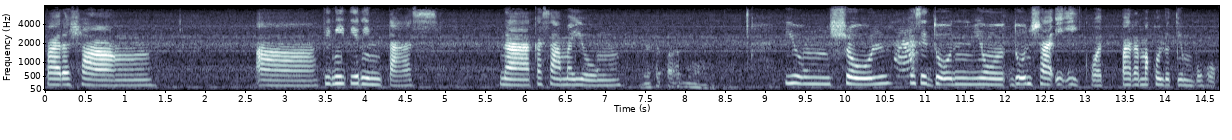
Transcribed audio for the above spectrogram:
Para siyang ah tinitirintas na kasama yung Dapat mo yung shawl kasi doon yung doon siya iikot para makulot yung buhok.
